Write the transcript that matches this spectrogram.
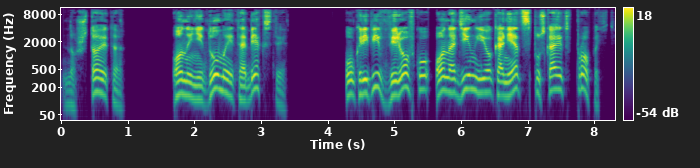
Но что это? Он и не думает о бегстве. Укрепив веревку, он один ее конец спускает в пропасть.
